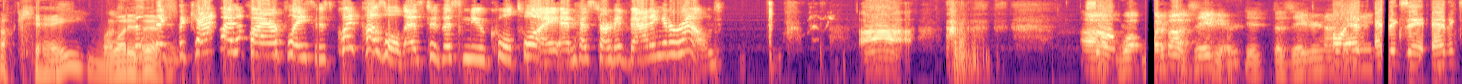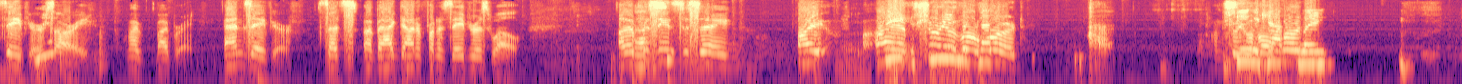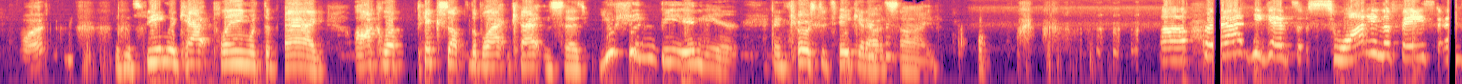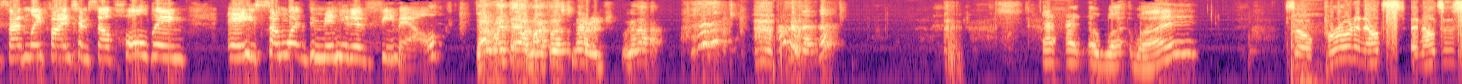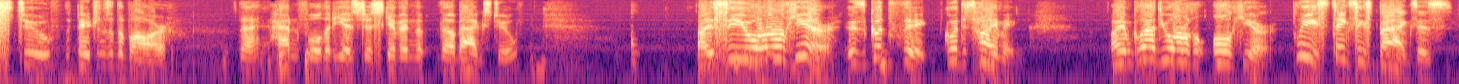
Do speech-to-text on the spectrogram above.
Okay, what is the, this? The, the cat by the fireplace is quite puzzled as to this new cool toy and has started batting it around. Ah. Uh, what, what about Xavier? Did, does Xavier not? Oh, and, and, Xa- and Xavier, sorry. My, my brain. And Xavier. Sets a bag down in front of Xavier as well. And then Uh, proceeds to say, I, I am sure you've the all cat- heard. I'm sure you've all heard. playing What? seeing the cat playing with the bag, Akla picks up the black cat and says, "You shouldn't be in here," and goes to take it outside. Uh, for that, he gets swat in the face and suddenly finds himself holding a somewhat diminutive female. That right there, my first marriage. Look at that. Uh, uh, uh, what? What? So Perun announce, announces to the patrons of the bar the handful that he has just given the, the bags to. I see you are all here. It's a good thing. Good timing. I am glad you are all here. Please take these bags as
